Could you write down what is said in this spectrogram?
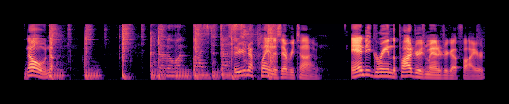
No, no. You're not playing this every time. Andy Green, the Padres manager, got fired.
